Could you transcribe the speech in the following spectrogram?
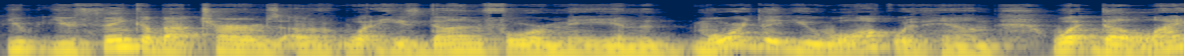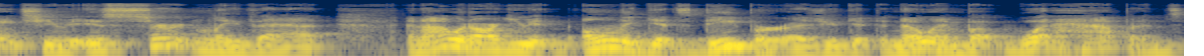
you, you think about terms of what he's done for me, and the more that you walk with him, what delights you is certainly that and I would argue it only gets deeper as you get to know him. But what happens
